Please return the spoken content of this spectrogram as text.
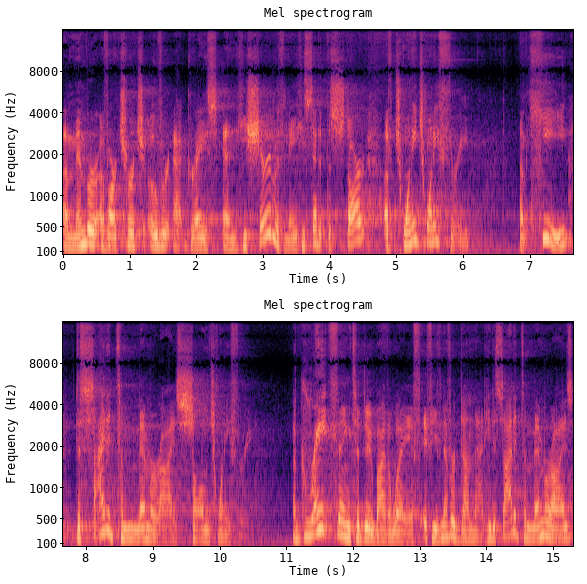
a member of our church over at Grace, and he shared with me, he said at the start of 2023, um, he decided to memorize Psalm 23. A great thing to do, by the way, if, if you've never done that. He decided to memorize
